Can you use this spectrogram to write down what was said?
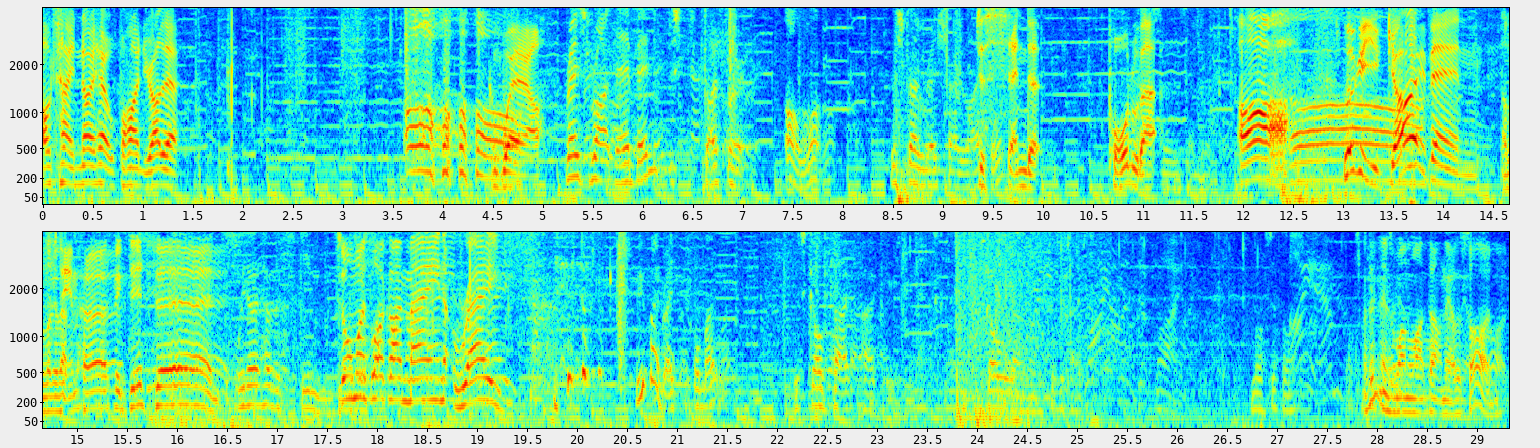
octane, no help behind you right there. Oh! Wow, Res right there, Ben. Just go for it. Oh, what? Just go res straight away. just send it. Portal that. Send it. Oh, look at you go, Ben. Oh, look at Stim. that perfect distance. We don't have a stim. It's almost like I main Wraith. Have you played Wraith before, mate? This gold backpack is next level. Gold um, triple take. Nice zip line. I think there's one like that on the other side.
